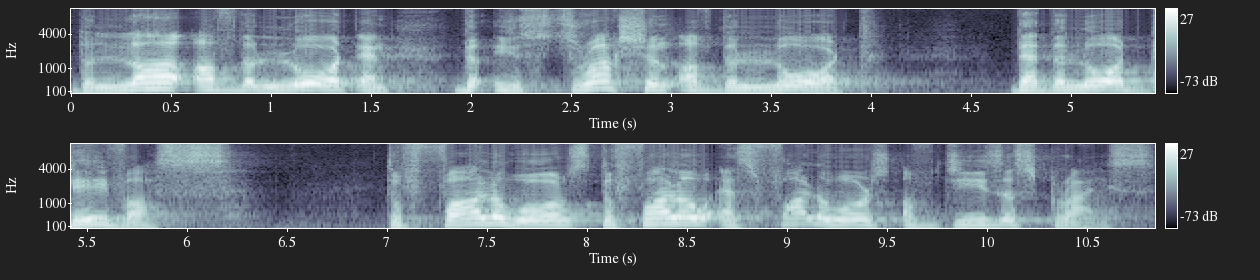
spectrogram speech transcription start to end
The law of the Lord and the instruction of the Lord that the Lord gave us to followers, to follow as followers of Jesus Christ.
